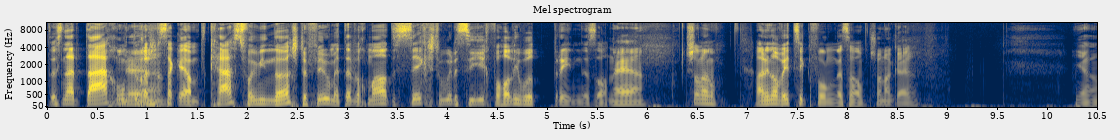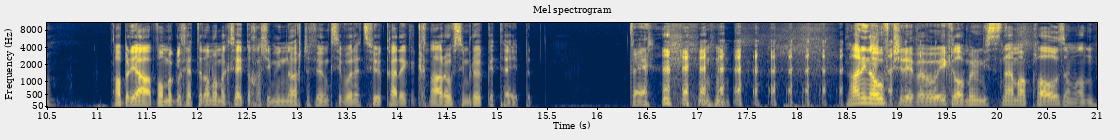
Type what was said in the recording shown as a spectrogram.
dass dann der kommt, Ja. du kannst sagen, ja, der Cast von meinem nächsten Film hat einfach mal das sechste Uhr Sieg von Hollywood drin. So. Ja, ja. Schon noch, habe ich noch witzig gefunden. So. Schon noch geil. Ja. Aber ja, womöglich hat er auch noch mal gesagt, du kannst in meinem nächsten Film sein, wo er Gefühl hatte, hat einen Knarre auf seinem Rücken tapet. Fair. Das habe ich noch aufgeschrieben, weil ich glaube, wir müssen es nicht mal closen, Mann.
